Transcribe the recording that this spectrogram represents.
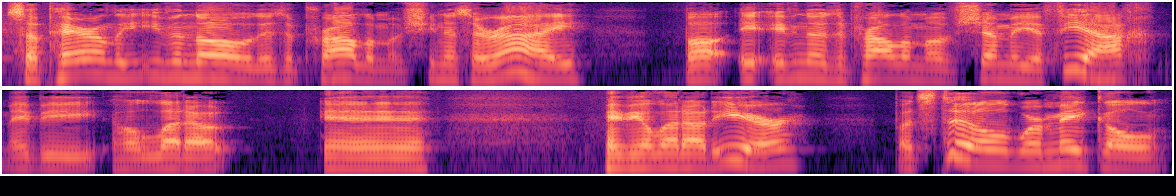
So apparently, even though there's a problem of Shinas Harai, but even though there's a problem of Shema Yafiach, maybe he'll let out, uh, maybe he'll let out ear, but still we're makel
